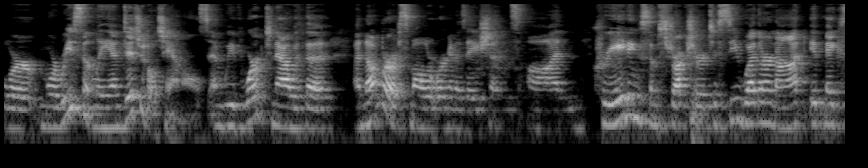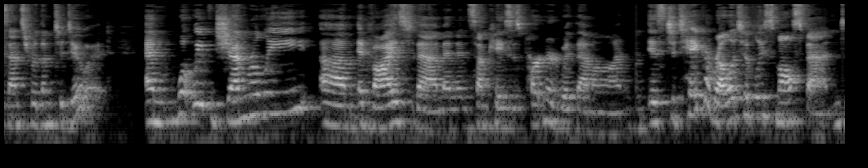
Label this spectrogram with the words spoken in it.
or more recently on digital channels. And we've worked now with a, a number of smaller organizations on creating some structure to see whether or not it makes sense for them to do it. And what we've generally um, advised them, and in some cases partnered with them on, is to take a relatively small spend,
